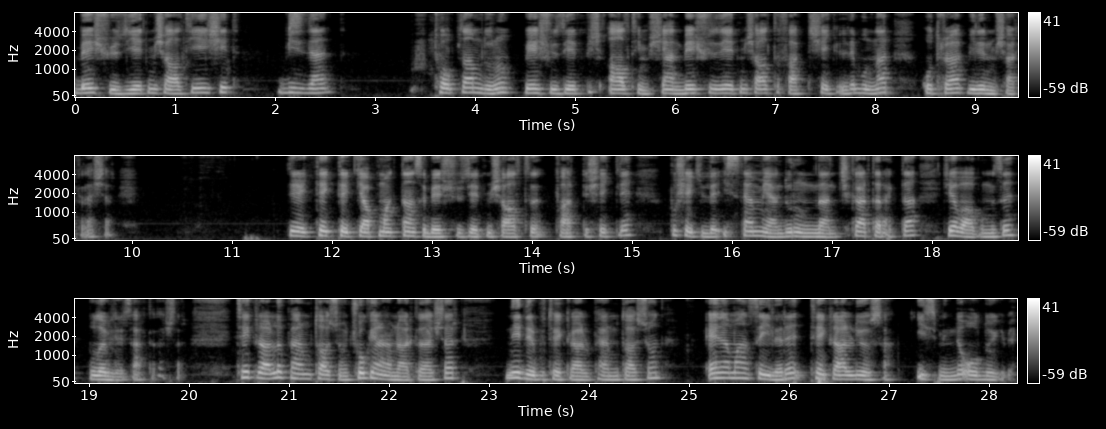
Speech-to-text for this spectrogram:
576'ya eşit. Bizden toplam durum 576'ymış. Yani 576 farklı şekilde bunlar oturabilirmiş arkadaşlar. Direkt tek tek yapmaktansa 576 farklı şekli bu şekilde istenmeyen durumdan çıkartarak da cevabımızı bulabiliriz arkadaşlar. Tekrarlı permütasyon çok önemli arkadaşlar. Nedir bu tekrarlı permütasyon? Eleman sayıları tekrarlıyorsa isminde olduğu gibi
